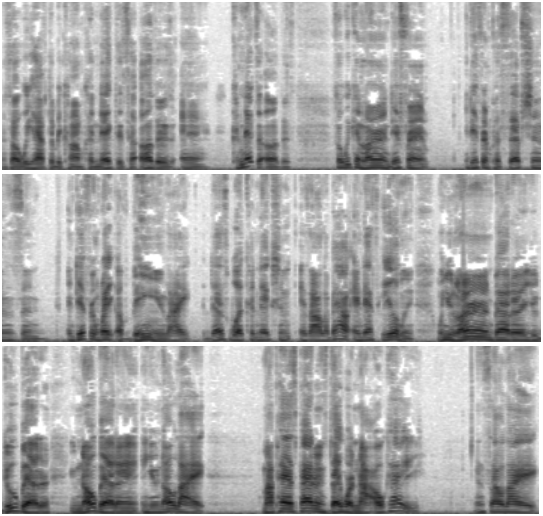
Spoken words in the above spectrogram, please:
And so we have to become connected to others and connect to others so we can learn different different perceptions and a different way of being. Like that's what connection is all about, and that's healing. When you learn better, you do better, you know better, and, and you know like my past patterns they were not okay, and so like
